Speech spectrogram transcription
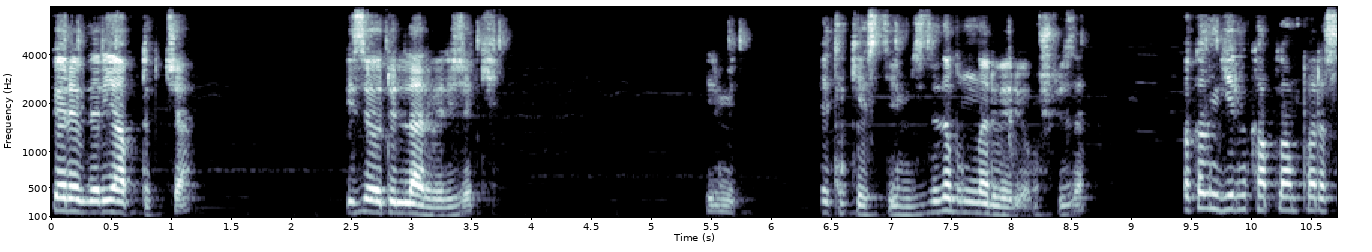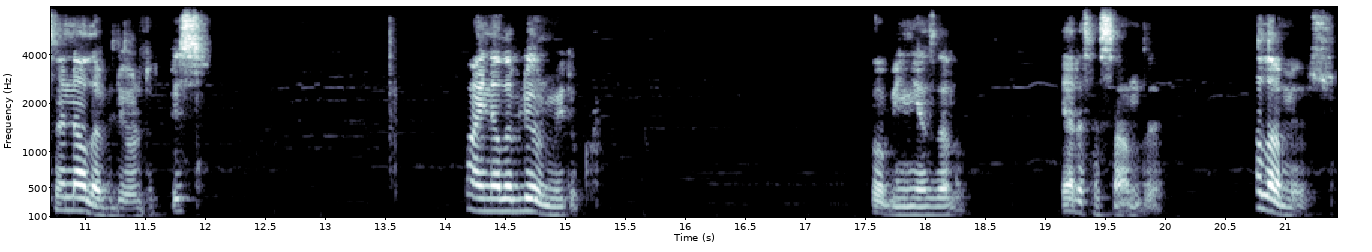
Görevleri yaptıkça bize ödüller verecek. 20 etin kestiğimizde de bunları veriyormuş bize. Bakalım 20 kaplan parasına ne alabiliyorduk biz? Aynı alabiliyor muyduk? Robin yazalım. Yarasa sandığı. Alamıyoruz.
